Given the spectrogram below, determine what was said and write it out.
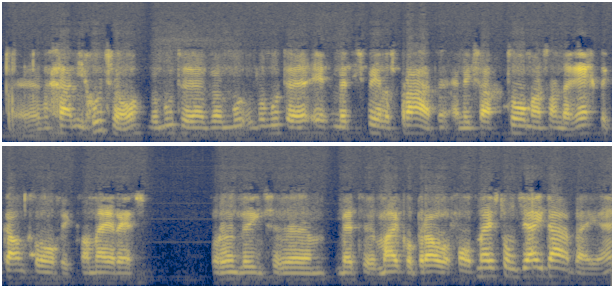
eh, het gaat niet goed zo. We moeten, we, mo- we moeten even met die spelers praten. En ik zag Thomas aan de rechterkant, geloof ik, van mij rechts. Voor hun links eh, met Michael Brouwer. Volgens mij stond jij daarbij, hè,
